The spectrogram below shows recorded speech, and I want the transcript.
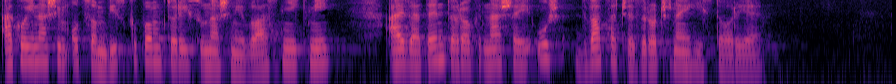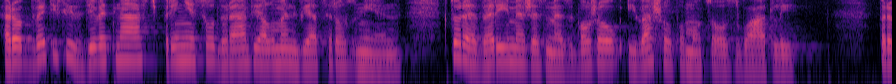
ako i našim otcom biskupom, ktorí sú našimi vlastníkmi, aj za tento rok našej už 26-ročnej histórie. Rok 2019 priniesol do Rádia Lumen viacero zmien, ktoré veríme, že sme s Božou i vašou pomocou zvládli. 1.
